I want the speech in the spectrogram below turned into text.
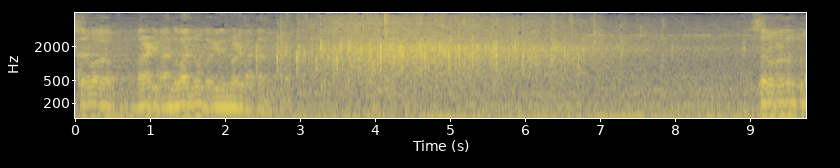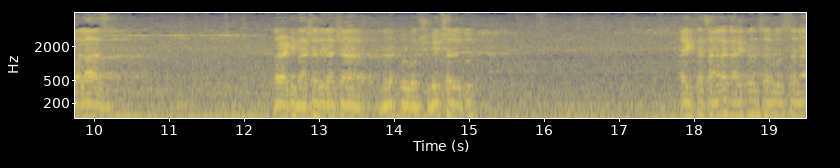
सर्व मराठी बांधवांनो भगिनींनो आणि भारतात सर्वप्रथम तुम्हाला आज मराठी भाषा दिनाच्या मनपूर्वक शुभेच्छा देतो. हा इतका चांगला कार्यक्रम चालू असताना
